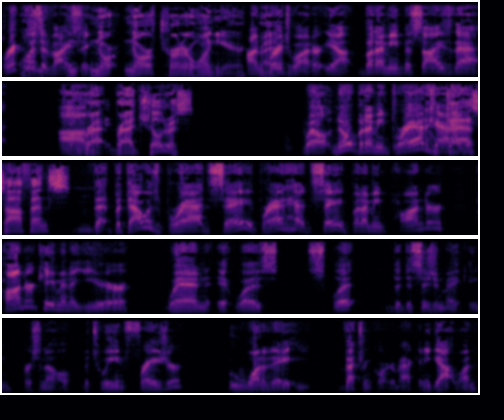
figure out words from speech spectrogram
Rick was advising Nor- Norv Turner one year on right? Bridgewater, yeah. But I mean, besides that, Well, um, Brad, Brad Childress, well, no, but I mean, Brad kick had ass offense. that, but that was Brad say. Brad had say, but I mean, Ponder Ponder came in a year when it was split the decision making personnel between Frazier, who wanted a veteran quarterback, and he got one.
